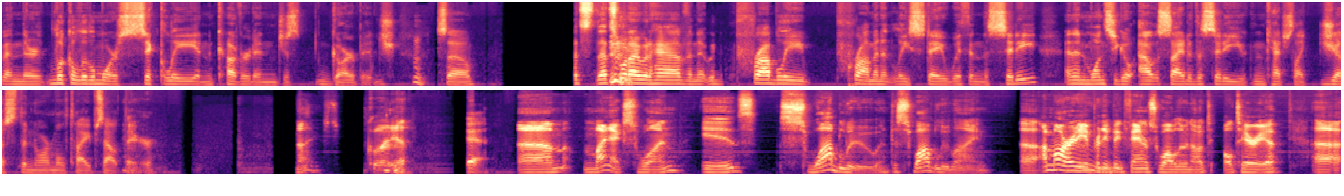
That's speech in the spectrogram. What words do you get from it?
and they look a little more sickly and covered in just garbage. Hmm. So that's that's what I would have and it would probably prominently stay within the city and then once you go outside of the city you can catch like just the normal types out there. Nice. Cool idea. Yeah. Um, my next one is Swablu, the Swablu line. Uh, I'm already a pretty big fan of Swablu and Alt- Altaria. Uh,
